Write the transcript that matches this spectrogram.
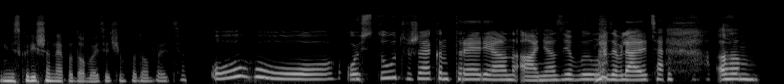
мені скоріше не подобається, чим подобається. Ого, ось тут вже контреріан Аня з'явила, з'являється. Ем,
